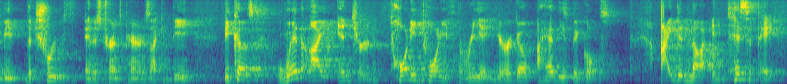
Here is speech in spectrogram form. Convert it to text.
to be the truth and as transparent as I can be. Because when I entered 2023 a year ago, I had these big goals. I did not anticipate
